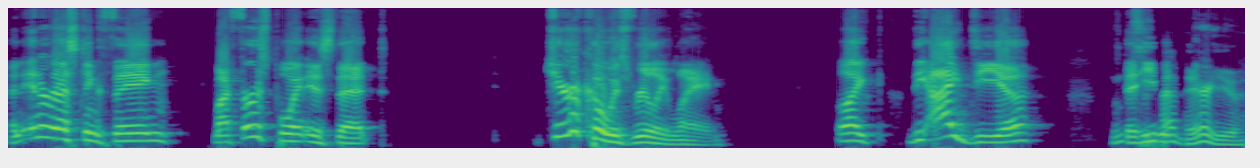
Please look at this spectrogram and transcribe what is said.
an interesting thing. My first point is that Jericho is really lame. Like the idea that he would, how dare you?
